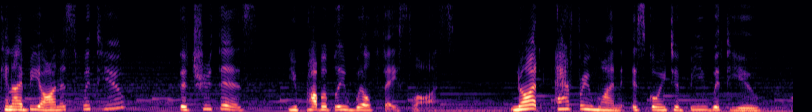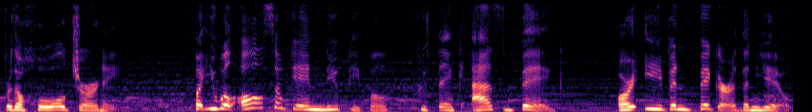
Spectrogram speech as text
Can I be honest with you? The truth is, you probably will face loss. Not everyone is going to be with you for the whole journey, but you will also gain new people who think as big or even bigger than you.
